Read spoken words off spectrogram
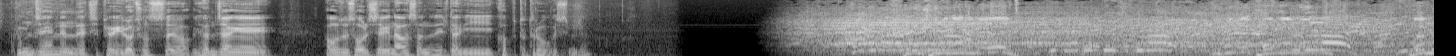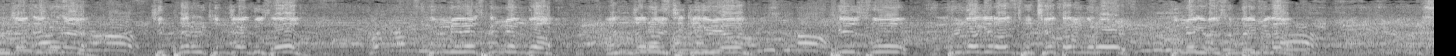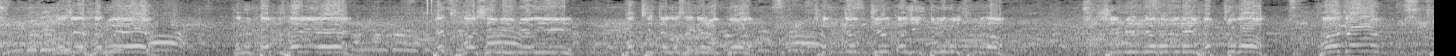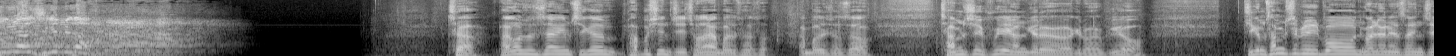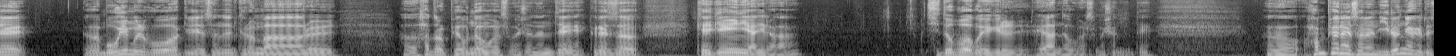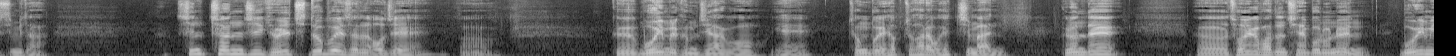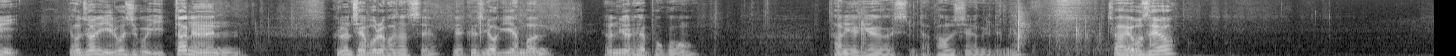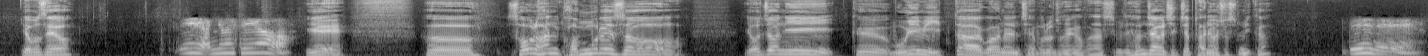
금지했는데 집회가 이루어졌어요. 그 현장에 박원순 서울시장이 나왔었는데 일단 이 컷부터 들어보겠습니다. 광화문 광장 집회를 금지하고서 국민의 생명과 안전을 지키기 위한 필수 불가결한 조치였다는 것을 분명히 말씀드립니다. 어제 하루에 하룻밤 사이에 142명이 확진자가 생겨났고 청정 지역까지 뚫리고 있습니다. 시민 여러분의 협조가 가장 중요한 시기입니다. 자, 박원순 시장님 지금 바쁘신지 전화를 안 받으셔서, 안 받으셔서 잠시 후에 연결하기로 하고요. 지금 31번 관련해서 이제 어, 모임을 보호하기 위해서는 그런 말을 어, 하도록 배운다고 말씀하셨는데 그래서 개개인이 아니라 지도부하고 얘기를 해야 한다고 말씀하셨는데 어, 한편에서는 이런 이야기도 있습니다. 신천지 교회 지도부에서는 어제 어, 그 모임을 금지하고 예 정부에 협조하라고 했지만 그런데 어, 저희가 받은 제보로는 모임이 여전히 이루어지고 있다는 그런 제보를 받았어요. 예, 그래서 여기 한번 연결해 보고 다음 이야기 이어가겠습니다. 박원순 시장 연결되면. 자, 여보세요? 여보세요? 네, 안녕하세요. 예. 어, 서울 한 건물에서 여전히 그 모임이 있다고 하는 제보를 저희가 받았습니다. 현장을 직접 다녀오셨습니까? 네네.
